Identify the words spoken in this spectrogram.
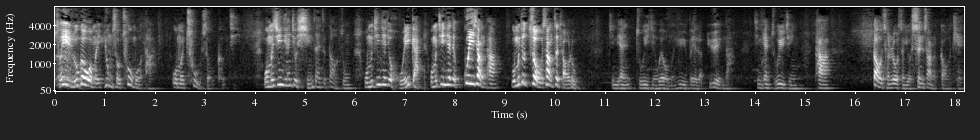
所以，如果我们用手触摸它，我们触手可及。我们今天就行在这道中，我们今天就悔改，我们今天就归向他，我们就走上这条路。今天主已经为我们预备了悦纳，今天主已经他道成肉身，又升上了高天，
